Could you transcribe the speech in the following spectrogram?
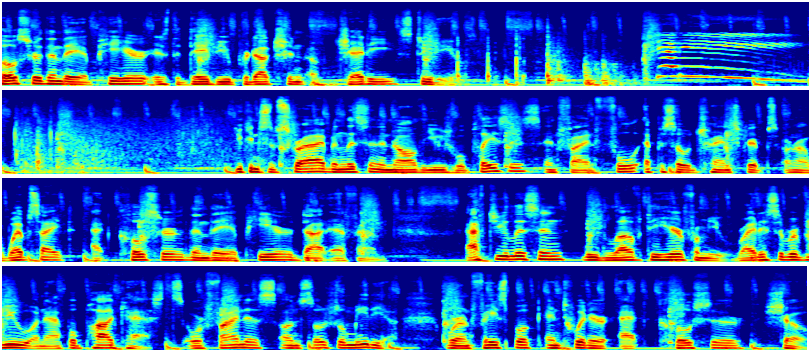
Closer Than They Appear is the debut production of Jetty Studios. You can subscribe and listen in all the usual places and find full episode transcripts on our website at closerthantheyappear.fm. After you listen, we'd love to hear from you. Write us a review on Apple Podcasts or find us on social media. We're on Facebook and Twitter at Closer Show.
